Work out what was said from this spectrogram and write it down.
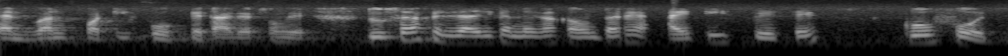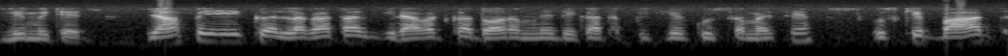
एंड 144 के टारगेट्स होंगे। दूसरा खरीदारी करने का काउंटर है आईटी स्पेस से कोफोज लिमिटेड यहाँ पे एक लगातार गिरावट का दौर हमने देखा था पिछले कुछ समय से। उसके बाद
